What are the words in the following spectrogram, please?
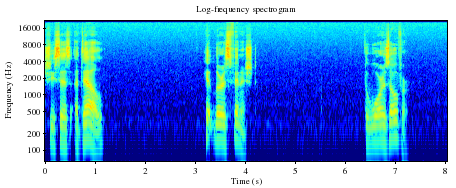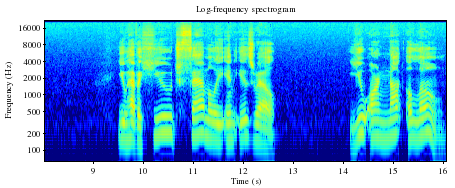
she says, Adele, Hitler is finished. The war is over. You have a huge family in Israel. You are not alone.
